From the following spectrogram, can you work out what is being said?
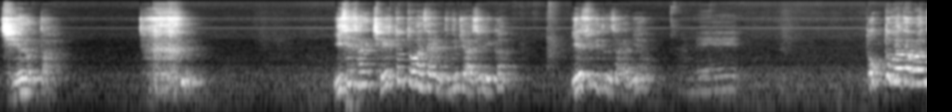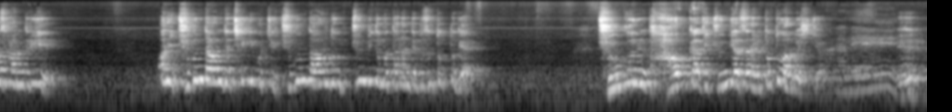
지혜롭다, 참, 이 세상에 제일 똑똑한 사람이 누군지 아십니까? 예수 믿은 사람이요. 똑똑하다고 한 사람들이 아니 죽음 다음도 책임 없지 죽음 다음도 준비도 못하는데 무슨 똑똑해 죽은 다음까지 준비할 사람이 똑똑한 것이죠 아멘. 예?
